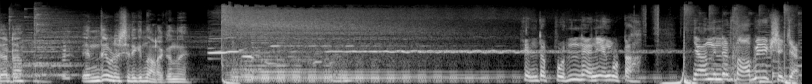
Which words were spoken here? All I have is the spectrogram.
ചേട്ടാ എന്ത് ഇവിടെ ശരിക്കും നടക്കുന്നേ? എന്റെ പൊന്നനിയൻകുട്ടാ ഞാൻ നിന്റെ അടുത്ത് അപേക്ഷിക്കാം.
